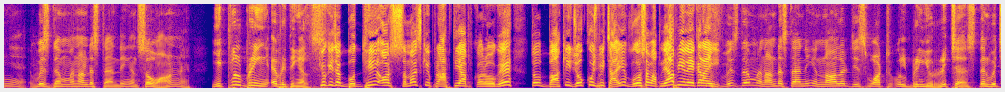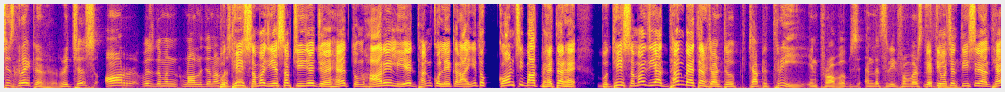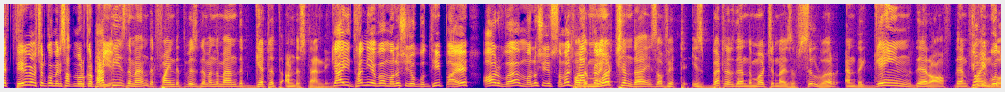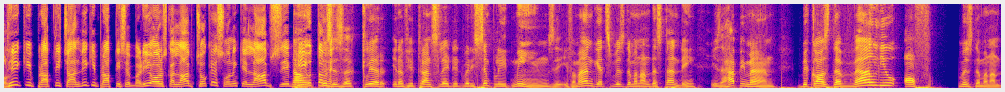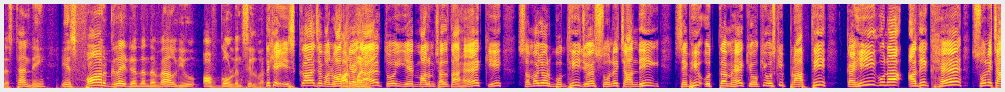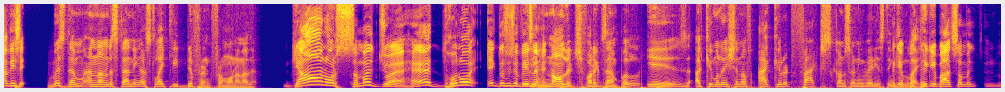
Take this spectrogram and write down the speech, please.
wisdom and understanding, and so on, it will bring everything else क्योंकि जब बुद्धि और समझ की प्राप्ति आप करोगे तो बाकी जो कुछ भी चाहिए वो सब अपने आप ही लेकर आएँगे। Wisdom and understanding and knowledge is what will bring you riches then which is greater riches और विजडम एंड नॉलेज एंड बुद्धि समझ ये सब चीज़ें जो है तुम्हारे लिए धन को लेकर आएँगी तो कौन सी बात बेहतर है? बुद्धि समझ या धन बेहतर है। Turn to chapter 3 in Proverbs and let's read from verse 13 वचन तीसरे अध्याय 13वें वचन को मेरे साथ मोड़कर पढ़िए। Is the man that findeth wisdom and the man that getteth understanding क्या ही धन्य वह मनुष्य जो बुद्धि पाए और वह मनुष्य जो समझ प्राप्त करे। Merchandise of it is better than the merchandise of silver and the gain thereof than fine gold क्योंकि बुद्धि की प्राप्ति चांदी की प्राप्ति से बड़ी और उसका लाभ चौके सोने के लाभ से भी उत्तम है। This is a clear in if you translate it very simply it means if a man wisdom and understanding, he's a happy man because the value of wisdom and understanding is far greater than the value of gold and silver. देखिए इसका जब अनुवाद किया money. जाए तो ये मालूम चलता है कि समझ और बुद्धि जो है सोने चांदी से भी उत्तम है क्योंकि उसकी प्राप्ति कहीं गुना अधिक है सोने चांदी से Wisdom and understanding are slightly different from one another. ज्ञान और समझ जो है दोनों एक दूसरे से भिन्न है। Knowledge for example is accumulation of accurate fact concerning various things बुद्धि की बात समझ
